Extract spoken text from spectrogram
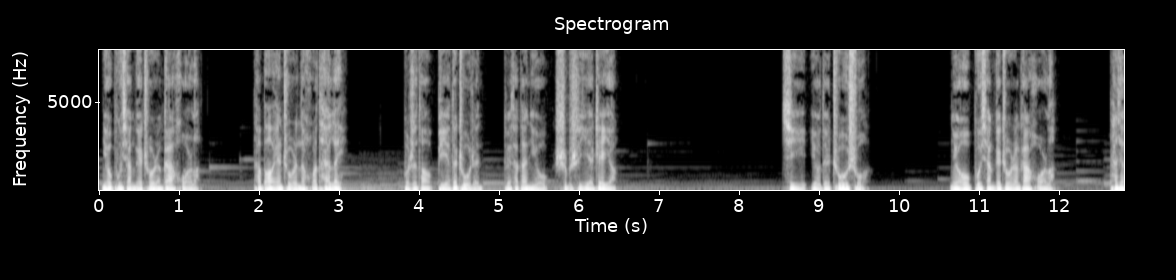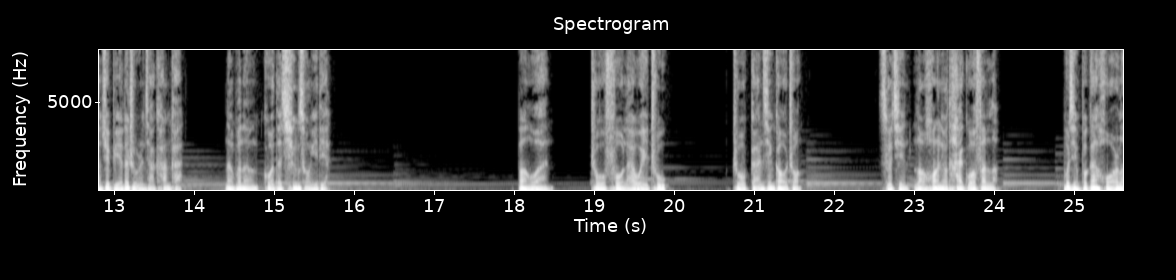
牛不想给主人干活了，他抱怨主人的活太累，不知道别的主人对他的牛是不是也这样。”鸡又对猪说：“牛不想给主人干活了，他想去别的主人家看看，能不能过得轻松一点。”傍晚。主妇来喂猪，猪赶紧告状：最近老黄牛太过分了，不仅不干活了，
